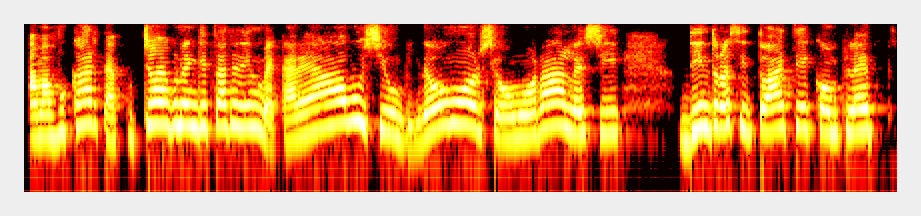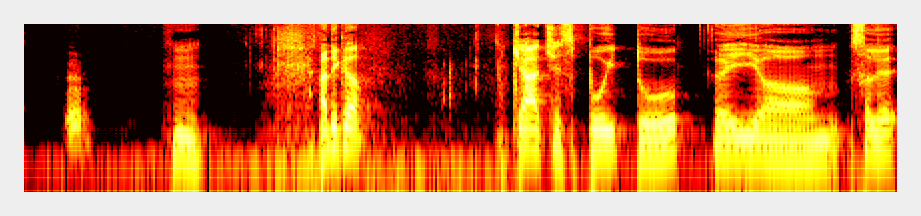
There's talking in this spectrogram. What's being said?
am avut cartea cu cea mai bună înghețată din lume, care a avut și un pic de umor și o morală și dintr-o situație complet Hmm. Adică ceea ce spui tu îi, uh, să le,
